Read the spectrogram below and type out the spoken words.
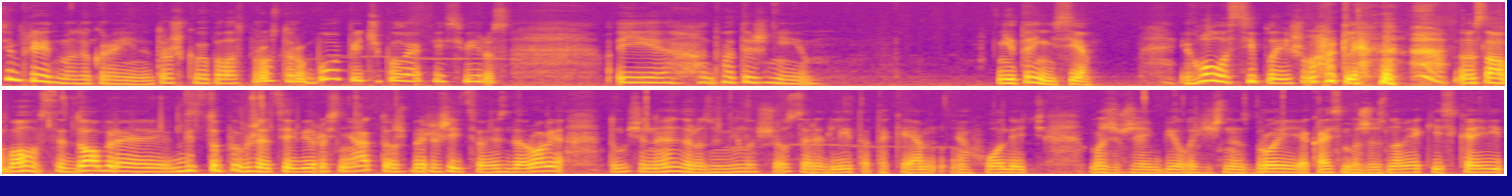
Всім привіт, ми з України. Трошки випала з простору, бо підчепила якийсь вірус. І два тижні ні те, ні сє. І голос сіплий, і шмарклі. Ну, слава Богу, все добре. Відступив вже цей вірусняк, тож бережіть своє здоров'я, тому що не зрозуміло, що серед літа таке ходить. Може, вже біологічна зброя якась, може знову якийсь ковід.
